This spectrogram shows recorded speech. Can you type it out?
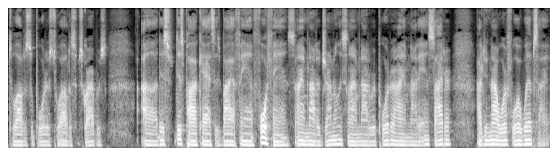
to all the supporters, to all the subscribers. Uh, this this podcast is by a fan for fans. I am not a journalist. I am not a reporter. I am not an insider. I do not work for a website.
